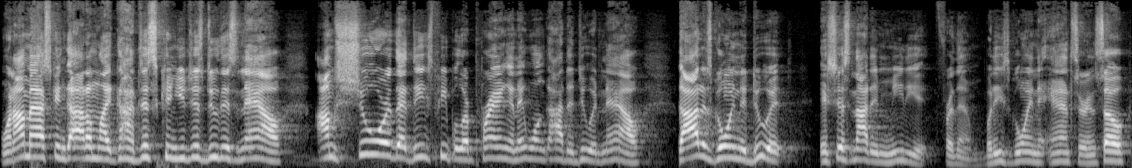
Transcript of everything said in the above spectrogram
When I'm asking God, I'm like, God, just can you just do this now? I'm sure that these people are praying and they want God to do it now. God is going to do it it's just not immediate for them, but he's going to answer. And so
